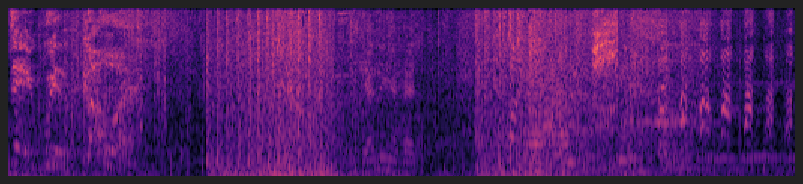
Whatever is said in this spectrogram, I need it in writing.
They will cover! Scanning ahead.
